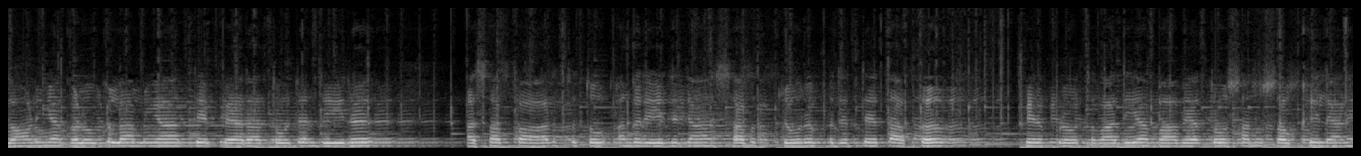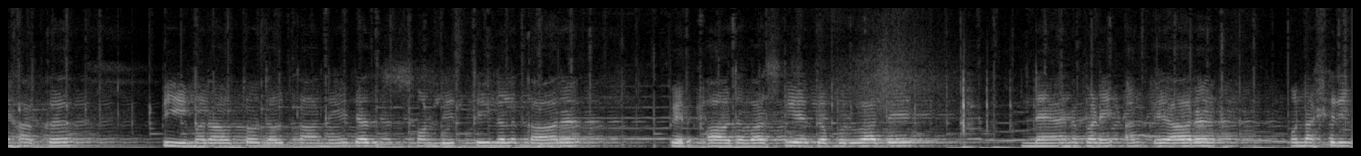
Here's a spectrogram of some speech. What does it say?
ਲਾਉਣੀਆਂ ਗਲੋ ਗੁਲਾਮੀਆਂ ਤੇ ਪੈਰਾਂ ਤੋਂ ਜੰਜੀਰ। ਅਸਾਂ ਭਾਰਤ ਤੋਂ ਅੰਗਰੇਜ਼ ਜਾਂ ਸਭ ਯੂਰਪ ਦਿੱਤੇ ਧੱਕ ਫਿਰ ਪ੍ਰੋਤਵਾਦੀਆਂ ਬਾਵਿਆਂ ਤੋਂ ਸਾਨੂੰ ਸੌਖੇ ਲੈਣੇ ਹੱਕ। ਭੀਮ ਰਾਓ ਤੋਂ ਦਲਤਾਂ ਨੇ ਜਦ ਸੁਣ ਲੀਤੀ ਲਲਕਾਰ, ਫਿਰ ਆਦਿਵਾਸੀਏ ਗੱਭਰੂਆ ਦੇ ਨੈਣ ਬਣੇ ਅੰਕਿਆਰ ਉਹਨਾਂ ਸ਼੍ਰੀ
